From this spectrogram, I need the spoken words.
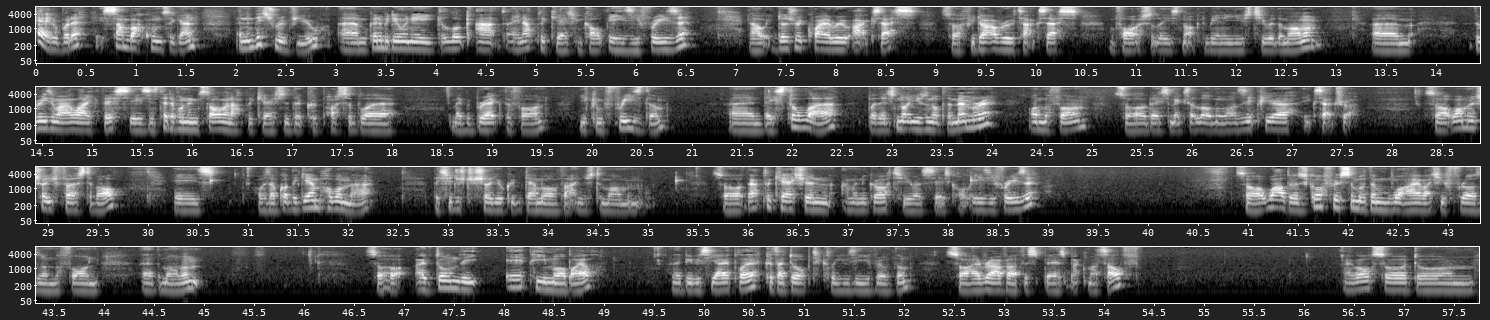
Hey everybody, it's Sam back once again and in this review I'm going to be doing a look at an application called Easy Freezy. Now it does require root access so if you don't have root access unfortunately it's not going to be any use to you at the moment. Um, the reason why I like this is instead of uninstalling applications that could possibly maybe break the phone you can freeze them and they're still there but they're just not using up the memory on the phone so it basically makes it a little bit more zippier etc. So what I'm going to show you first of all is obviously I've got the game hub on there. This is just to show you a quick demo of that in just a moment. So the application I'm going to go to, as I say, is called Easy Freezy. So what I'll do is go through some of them what I've actually frozen on the phone at the moment. So I've done the AP Mobile and the BBC iPlayer because I don't particularly use either of them. So I'd rather have the space back myself. I've also done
